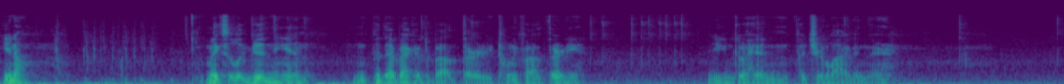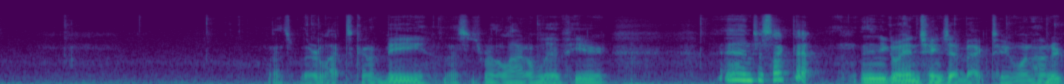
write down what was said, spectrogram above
you know, makes it look good in the end. And put that back up to about 30, 25, 30 you can go ahead and put your light in there. That's where their light's going to be. This is where the light will live here. And just like that. And then you go ahead and change that back to 100.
